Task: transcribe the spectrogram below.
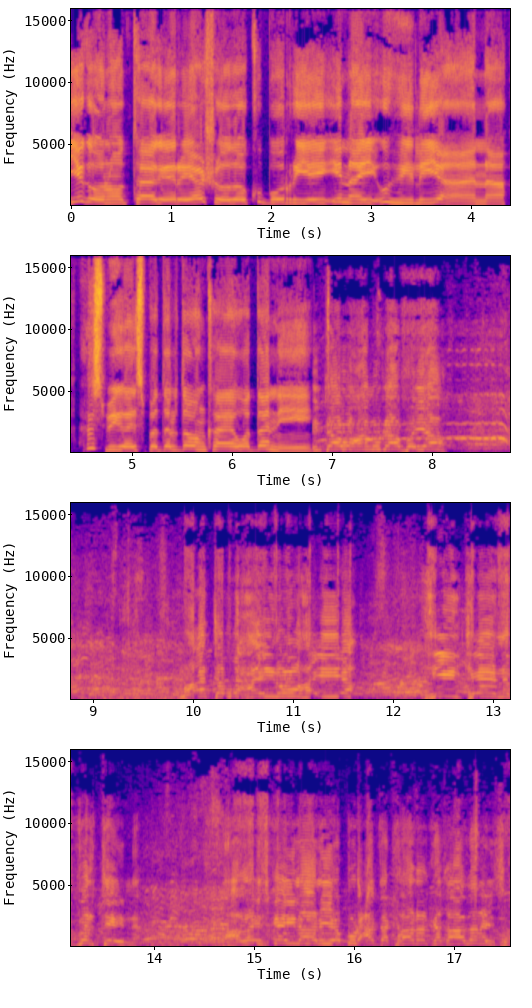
iyagoona taageerayaashooda ku booriyey inay u hiiliyaan xusbiga isbeddeldoonka ee wadani intaa waxaan u dhaafayaa maanta waxaa inoo haya hiilkeenna farteenna ha layska ilaaliyo budhcadda kaadharka qaadanaysa.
